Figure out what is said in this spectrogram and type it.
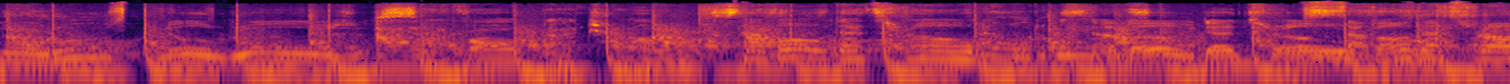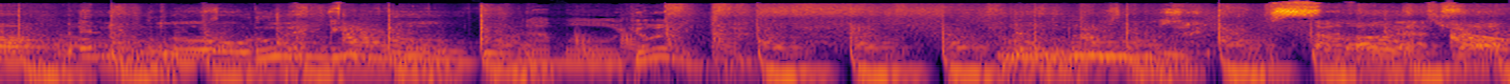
نوروز نوروز سوادت را. سوادت را. سوادت را. سوادت را. به نوروز بنمود. و نمایان. نوروز. سوادت را.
